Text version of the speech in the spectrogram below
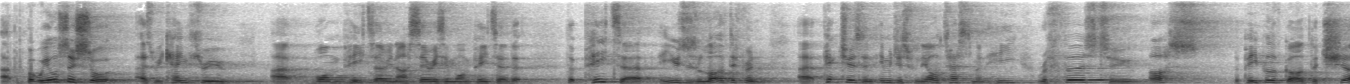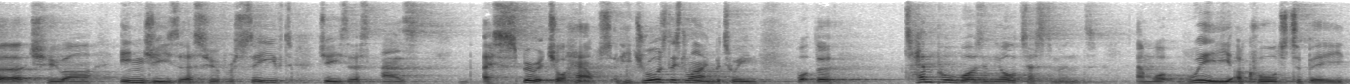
Uh, but we also saw, as we came through uh, 1 Peter, in our series in 1 Peter, that, that Peter, he uses a lot of different uh, pictures and images from the Old Testament. He refers to us, the people of God, the church who are in Jesus, who have received Jesus as a spiritual house. And he draws this line between what the temple was in the Old Testament and what we are called to be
